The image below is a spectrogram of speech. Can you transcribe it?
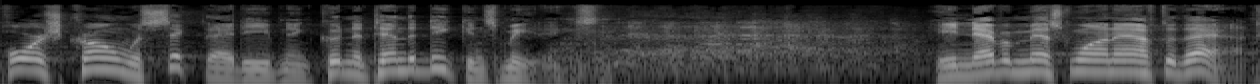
Horace Crone was sick that evening, couldn't attend the deacons' meetings. he never missed one after that.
